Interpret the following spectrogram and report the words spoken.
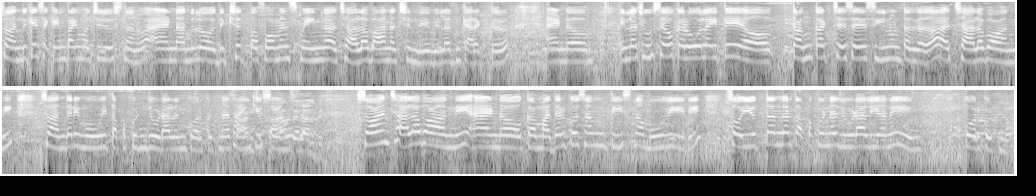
సో అందుకే సెకండ్ టైం వచ్చి చూస్తున్నాను. అండ్ అందులో దీక్షిత్ పర్ఫార్మెన్స్ మెయిన్గా చాలా బాగా నచ్చింది విలన్ క్యారెక్టర్ అండ్ ఇలా చూస్తే ఒక రోల్ అయితే టంగ్ కట్ చేసే సీన్ ఉంటుంది కదా అది చాలా బాగుంది. సో అందరి మూవీ తప్పకుండా చూడాలని కోరుకుంటున్నా. Thank you so much song చాలా బాగుంది. అండ్ ఒక మదర్ కోసం తీసిన మూవీ ఇది. సో యూత్ అందరు తప్పకుండా చూడాలి అని కోరుకుంటున్నాం.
